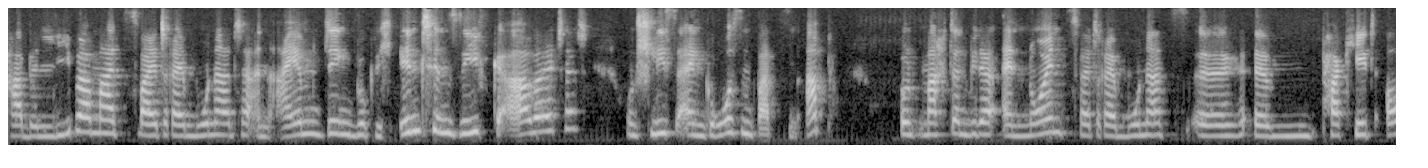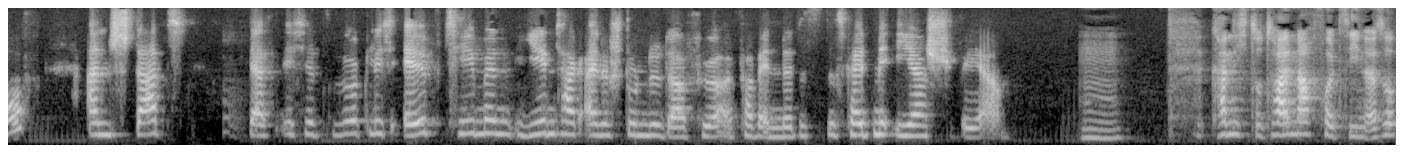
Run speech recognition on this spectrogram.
habe lieber mal zwei, drei Monate an einem Ding wirklich intensiv gearbeitet und schließe einen großen Batzen ab und mache dann wieder ein neuen zwei, drei Monats äh, ähm, Paket auf, anstatt dass ich jetzt wirklich elf Themen jeden Tag eine Stunde dafür verwende. Das, das fällt mir eher schwer. Mhm. Kann ich total nachvollziehen. Also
